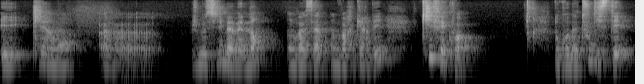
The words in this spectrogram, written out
Et clairement, euh, je me suis dit, bah maintenant, on va, on va regarder qui fait quoi. Donc, on a tout listé.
